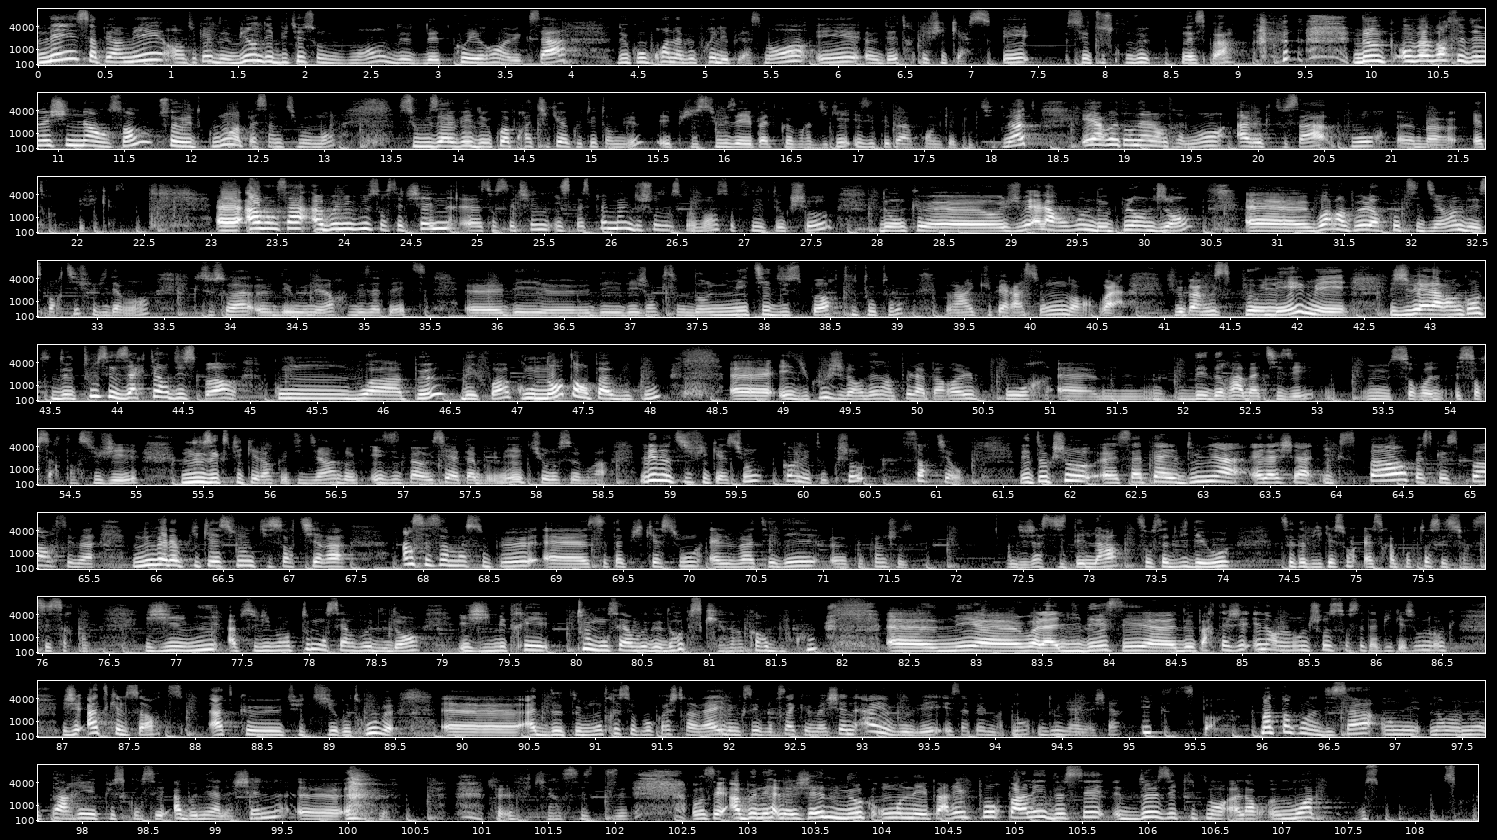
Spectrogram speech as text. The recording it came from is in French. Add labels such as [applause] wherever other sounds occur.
mais ça permet en tout cas de bien débuter le mouvement, d'être cohérent avec ça, de comprendre à peu près les placements et euh, d'être efficace. Et c'est tout ce qu'on veut, n'est-ce pas? [laughs] Donc on va voir ces deux machines-là ensemble, ça va être cool, on va passer un petit moment. Si vous avez de quoi pratiquer à côté, tant mieux. Et puis si vous n'avez pas de quoi pratiquer, n'hésitez pas à prendre quelques petites notes et à retourner à l'entraînement avec tout ça pour euh, bah, être efficace. Euh, avant ça, abonnez-vous sur cette chaîne. Euh, sur cette chaîne, il se passe plein mal de choses en ce moment, surtout des talk shows. Donc, euh, je vais à la rencontre de plein de gens, voir un peu leur quotidien, des sportifs évidemment, que ce soit des honneurs, des athlètes, des, des, gens qui sont dans le métier du sport tout autour, dans la récupération, dans... Voilà, je vais pas vous spoiler, mais je vais à la rencontre de tous ces acteurs du sport qu'on voit peu, des fois, qu'on n'entend pas beaucoup. et du coup, je leur donne un peu la parole pour dédramatiser sur, certains sujets, nous expliquer leur quotidien. Donc n'hésite pas aussi à t'abonner, tu recevras les notifications quand les talk shows sortiront. Les talk shows euh, s'appellent Dunia LHA X Sport parce que Sport c'est ma nouvelle application qui sortira incessamment sous peu. Euh, cette application elle va t'aider euh, pour plein de choses. Déjà, si c'était là, sur cette vidéo, cette application, elle sera pour toi, c'est certain. J'y ai mis absolument tout mon cerveau dedans et j'y mettrai tout mon cerveau dedans [laughs] parce qu'il y en a encore beaucoup. Euh, mais euh, voilà, l'idée, c'est euh, de partager énormément de choses sur cette application. Donc, j'ai hâte qu'elle sorte, hâte que tu t'y retrouves, hâte de te montrer ce pourquoi je travaille. Donc, c'est pour ça que ma chaîne a évolué et s'appelle maintenant Dunia et X Sport. Maintenant qu'on a dit ça, on est normalement paré puisqu'on s'est abonné à la chaîne. [laughs] [laughs] on s'est abonné à la chaîne, donc on est paré pour parler de ces deux équipements. Alors euh, moi,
